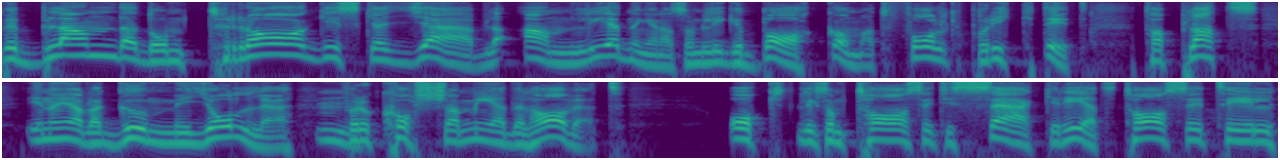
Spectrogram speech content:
beblanda de tragiska jävla anledningarna som ligger bakom att folk på riktigt tar plats i någon jävla gummijolle mm. för att korsa medelhavet och liksom ta sig till säkerhet, ta sig till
